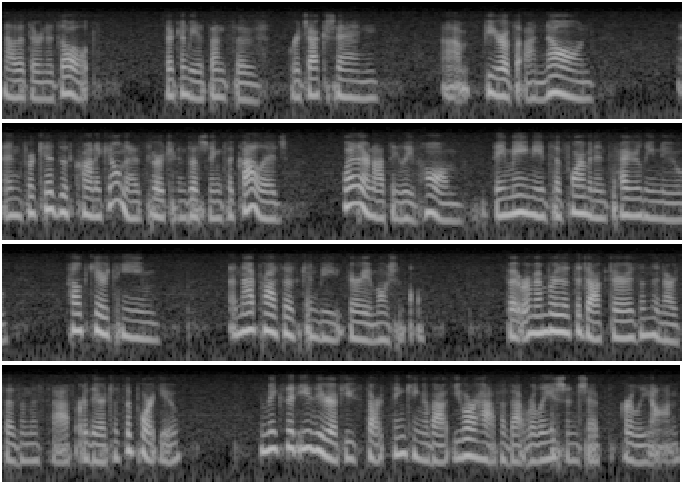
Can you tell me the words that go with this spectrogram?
now that they're an adult. There can be a sense of rejection, um, fear of the unknown. And for kids with chronic illness who are transitioning to college, whether or not they leave home, they may need to form an entirely new healthcare team, and that process can be very emotional. But remember that the doctors and the nurses and the staff are there to support you. It makes it easier if you start thinking about your half of that relationship early on.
